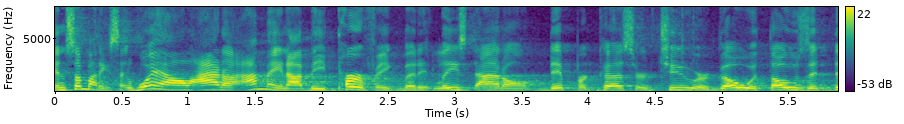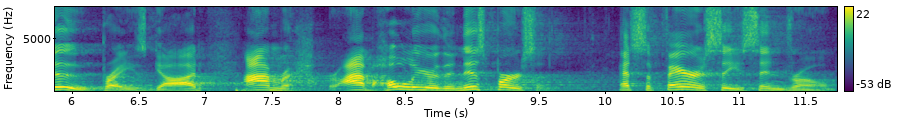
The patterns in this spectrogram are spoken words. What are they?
And somebody says, well, I, I, may not be perfect, but at least I don't dip or cuss or chew or go with those that do, praise God. I'm, I'm holier than this person. That's the Pharisee syndrome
